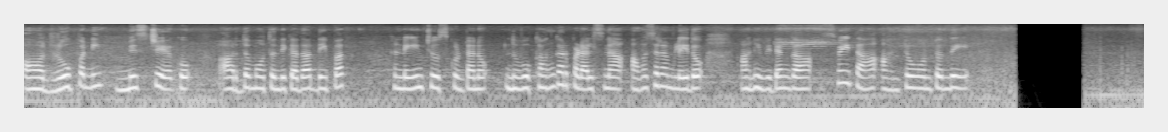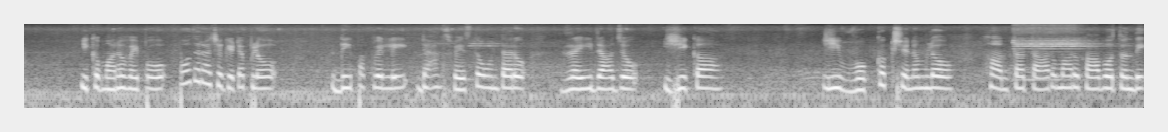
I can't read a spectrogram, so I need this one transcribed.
ఆ రూపని మిస్ చేయకు. అర్థమవుతుంది కదా దీపక్? నేను చూసుకుంటాను నువ్వు కంగారు పడాల్సిన అవసరం లేదు అనే విధంగా శ్వేత అంటూ ఉంటుంది. ఇక మరోవైపు పోతరాజు గెటప్లో దీపక్ వెళ్ళి డ్యాన్స్ వేస్తూ ఉంటారు. రై రాజు ఇక ఈ ఒక్క క్షణంలో అంతా తారుమారు కాబోతుంది.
